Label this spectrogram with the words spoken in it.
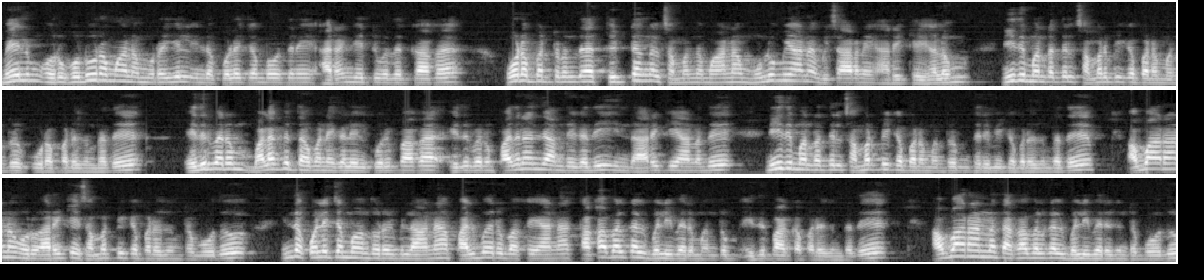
மேலும் ஒரு கொடூரமான முறையில் இந்த கொலை சம்பவத்தினை அரங்கேற்றுவதற்காக போடப்பட்டிருந்த திட்டங்கள் சம்பந்தமான முழுமையான விசாரணை அறிக்கைகளும் நீதிமன்றத்தில் சமர்ப்பிக்கப்படும் என்று கூறப்படுகின்றது. எதிர்வரும் வழக்கு தவணைகளில் குறிப்பாக எதிர்வரும் பதினைஞ்சாம் தேதி இந்த அறிக்கையானது நீதிமன்றத்தில் சமர்ப்பிக்கப்படும் என்றும் தெரிவிக்கப்படுகின்றது. அவ்வாறான ஒரு அறிக்கை சமர்ப்பிக்கப்படுகின்ற போது இந்த கொலை சம்பவம் தொடர்பிலான பல்வேறு வகையான தகவல்கள் வெளிவரும் என்றும் எதிர்பார்க்கப்படுகின்றது. அவ்வாறான தகவல்கள் வெளிவருகின்ற போது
